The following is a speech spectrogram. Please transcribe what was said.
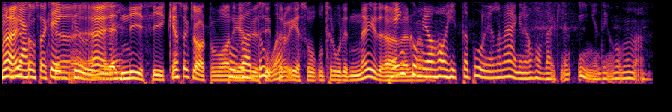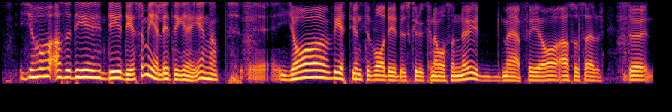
Nej, som sagt, jag är nyfiken såklart på vad På det är du sitter och är så otroligt nöjd över. Tänk om men- jag har hittat på hela vägen och jag har verkligen ingenting att komma med. Ja, alltså det, det är det som är lite grejen. Att, eh, jag vet ju inte vad det är du skulle kunna vara så nöjd med. För jag, alltså så här, du,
